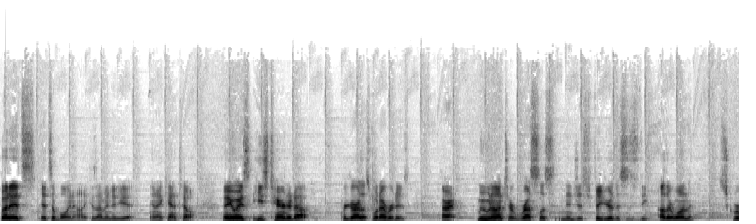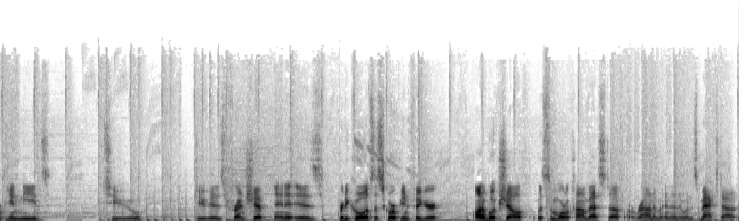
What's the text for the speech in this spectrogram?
but it's it's a bowling alley because I'm an idiot and I can't tell. Anyways, he's tearing it up. Regardless, whatever it is. All right, moving on to Restless Ninja's figure. This is the other one Scorpion needs to do his friendship, and it is pretty cool. It's a Scorpion figure on a bookshelf with some Mortal Kombat stuff around him, and then when it's maxed out,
